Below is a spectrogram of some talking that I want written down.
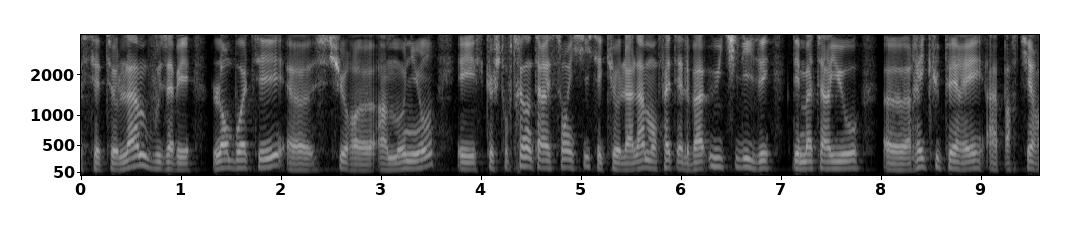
cette lame, vous avez l'emboîter sur un mognon. Et ce que je trouve très intéressant ici, c'est que la lame, en fait, elle va utiliser des matériaux récupérés à partir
